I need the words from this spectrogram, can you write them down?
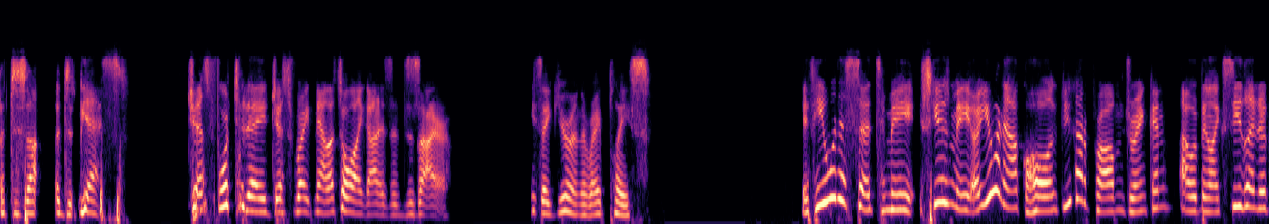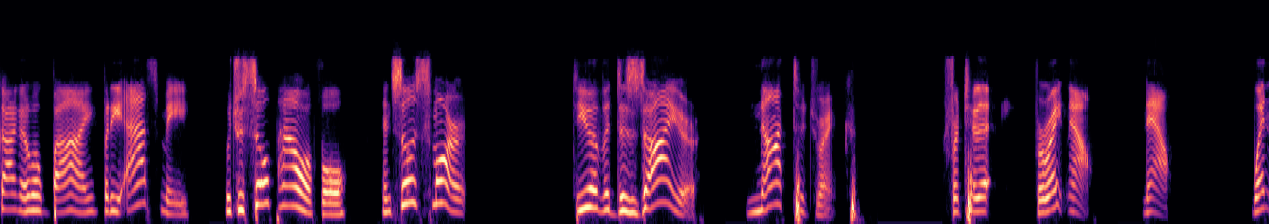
a desire, de- yes, just for today, just right now. That's all I got is a desire. He's like, you're in the right place. If he would have said to me, excuse me, are you an alcoholic? Do you got a problem drinking? I would been like, see you later, guy, gotta go bye. But he asked me, which was so powerful and so smart, do you have a desire not to drink for today, for right now? Now. When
